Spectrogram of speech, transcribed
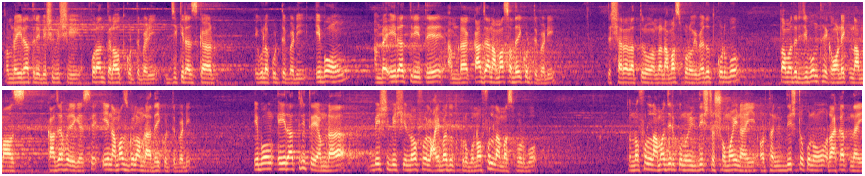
তো আমরা এই রাত্রে বেশি বেশি কোরআন তেলাওয়াত করতে পারি, জিকির, আজকার এগুলো করতে পারি এবং আমরা এই রাত্রিতে আমরা কাজা নামাজ আদায় করতে পারি। যে সারা রাত্র আমরা নামাজ পড়ো ইবাদত করব। তো আমাদের জীবন থেকে অনেক নামাজ কাজা হয়ে গেছে, এই নামাজগুলো আমরা আদায় করতে পারি। এবং এই রাত্রিতে আমরা বেশি বেশি নফল আইবাদত করব, নফল নামাজ পড়ব। তো নফল নামাজের কোনো নির্দিষ্ট সময় নাই, অর্থাৎ নির্দিষ্ট কোনো রাকাত নাই,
